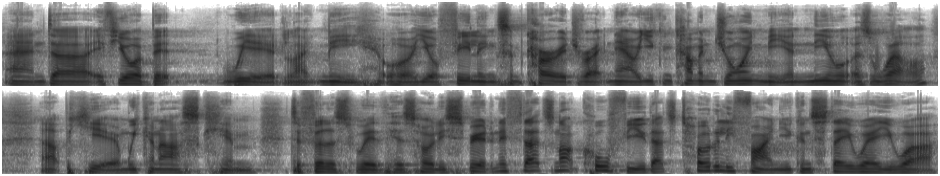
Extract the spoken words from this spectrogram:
And uh, if you're a bit weird like me, or you're feeling some courage right now, you can come and join me and kneel as well up here, and we can ask Him to fill us with His Holy Spirit. And if that's not cool for you, that's totally fine. You can stay where you are.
